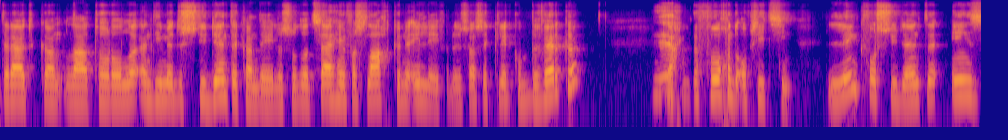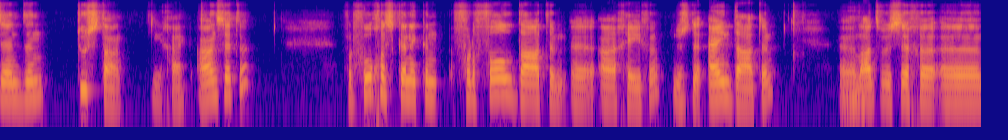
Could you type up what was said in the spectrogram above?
eruit kan laten rollen en die met de studenten kan delen. Zodat zij hun verslag kunnen inleveren. Dus als ik klik op bewerken, Ja. krijg ik de volgende optie te zien. Link voor studenten inzenden toestaan. Die ga ik aanzetten. Vervolgens kan ik een vervaldatum eh, aangeven, dus de einddatum. Eh. Laten we zeggen eh,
